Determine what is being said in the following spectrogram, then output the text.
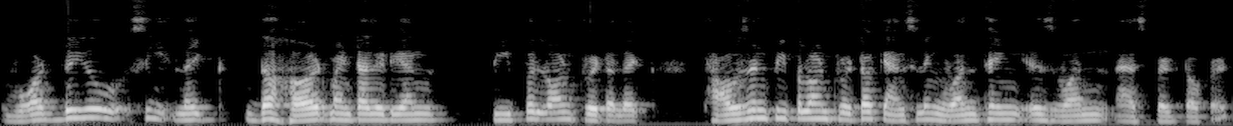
what do you see? Like the herd mentality and people on Twitter, like thousand people on Twitter canceling one thing is one aspect of it.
